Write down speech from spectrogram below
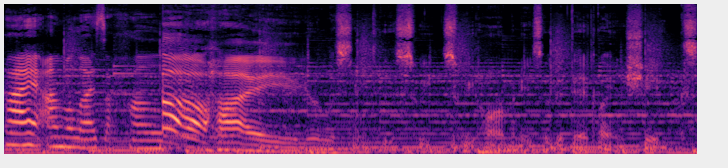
Hi, I'm Eliza Hull. Oh, hi. You're listening to the sweet, sweet harmonies of the Deadline Shakes.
